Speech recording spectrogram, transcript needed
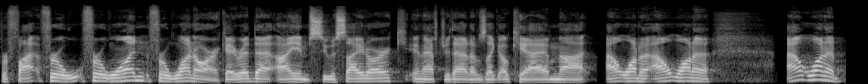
for five for for one for one arc. I read that I am Suicide arc, and after that, I was like, okay, I am not. I don't want to. I don't want to. I don't want to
